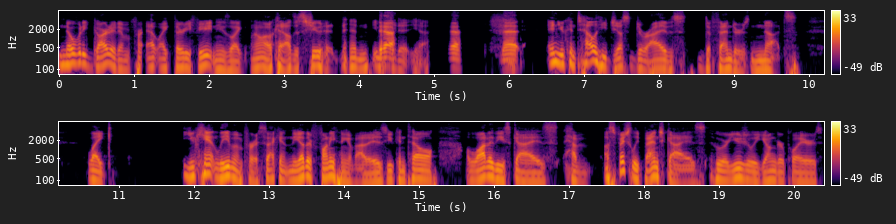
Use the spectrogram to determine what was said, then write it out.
nobody guarded him for, at like 30 feet and he's like, oh, okay, I'll just shoot it. And he Yeah. made it. Yeah. Net. and you can tell he just drives defenders nuts. Like you can't leave him for a second. And the other funny thing about it is you can tell a lot of these guys have, especially bench guys who are usually younger players,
